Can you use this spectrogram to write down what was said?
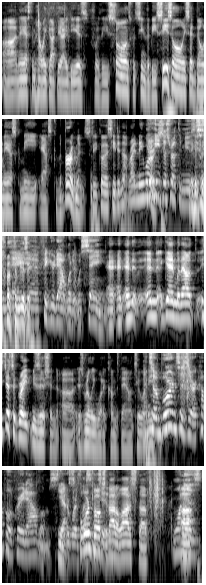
Uh, and they asked him how he got the ideas for these songs, which seemed to be seasonal. And he said, "Don't ask me, ask the Bergmans," because he did not write any words. he just wrote the music He just and wrote the they, music. Uh, figured out what it was saying and, and and and again, without he's just a great musician. Uh, is really what it comes down to. and he- so Bourne says there are a couple of great albums that yes, are worth Bourne talks to. about a lot of stuff. One Uh, is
